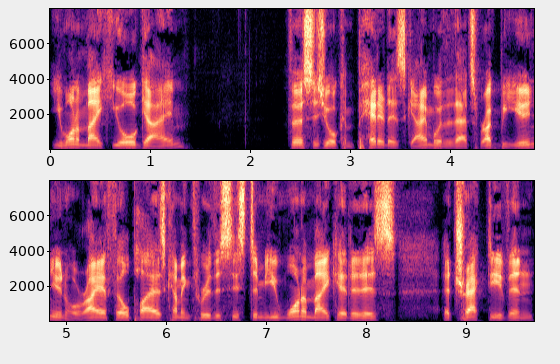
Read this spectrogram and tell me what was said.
you want to make your game versus your competitor's game, whether that's rugby union or AFL players coming through the system, you want to make it as attractive and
